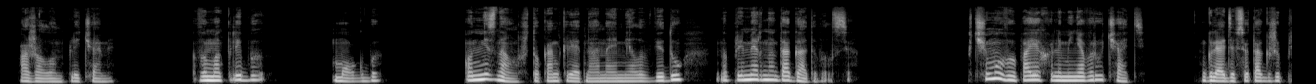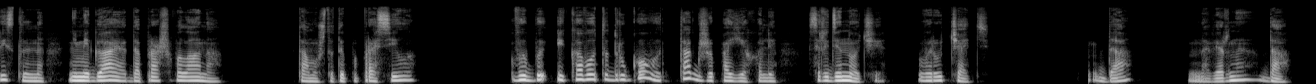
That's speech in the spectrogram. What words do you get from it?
— пожал он плечами. «Вы могли бы...» «Мог бы». Он не знал, что конкретно она имела в виду, но примерно догадывался. «Почему вы поехали меня выручать?» Глядя все так же пристально, не мигая, допрашивала она. «Потому что ты попросила?» вы бы и кого-то другого также поехали среди ночи выручать. Да, наверное, да,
